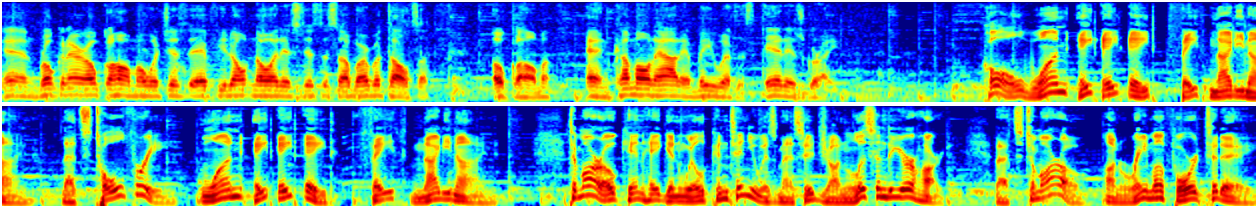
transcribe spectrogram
in Broken Arrow, Oklahoma, which is, if you don't know it, it's just a suburb of Tulsa, Oklahoma. And come on out and be with us. It is great. Call 1 888 Faith 99. That's toll free 1 888 Faith 99. Tomorrow, Ken Hagin will continue his message on Listen to Your Heart. That's tomorrow on Rhema for Today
